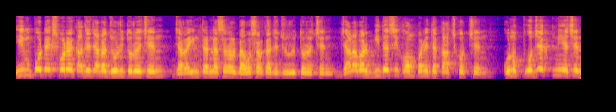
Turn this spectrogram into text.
ইম্পোর্ট এক্সপোর্টের কাজে যারা জড়িত রয়েছেন, যারা ইন্টারন্যাশনাল ব্যবসার কাজে জড়িত রয়েছেন, যারা আবার বিদেশি কোম্পানিতে কাজ করছেন, কোনো প্রজেক্ট নিয়েছেন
